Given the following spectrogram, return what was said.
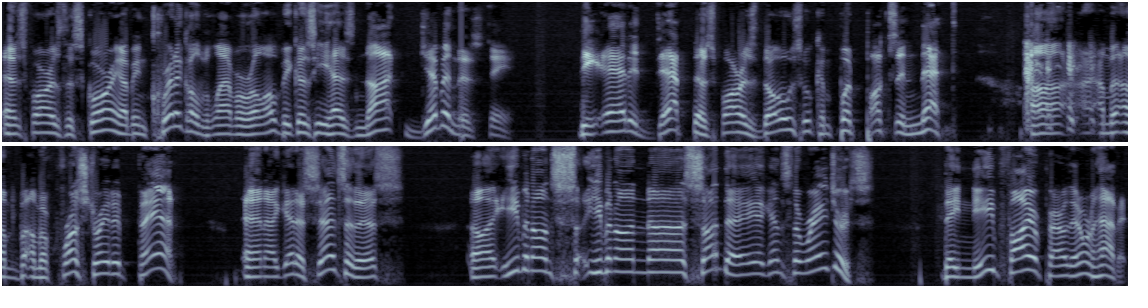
As far as the scoring, I've been critical of Lamoriello because he has not given this team the added depth as far as those who can put pucks in net. Uh, I'm, I'm, I'm a frustrated fan, and I get a sense of this uh, even on even on uh, Sunday against the Rangers. They need firepower. They don't have it.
